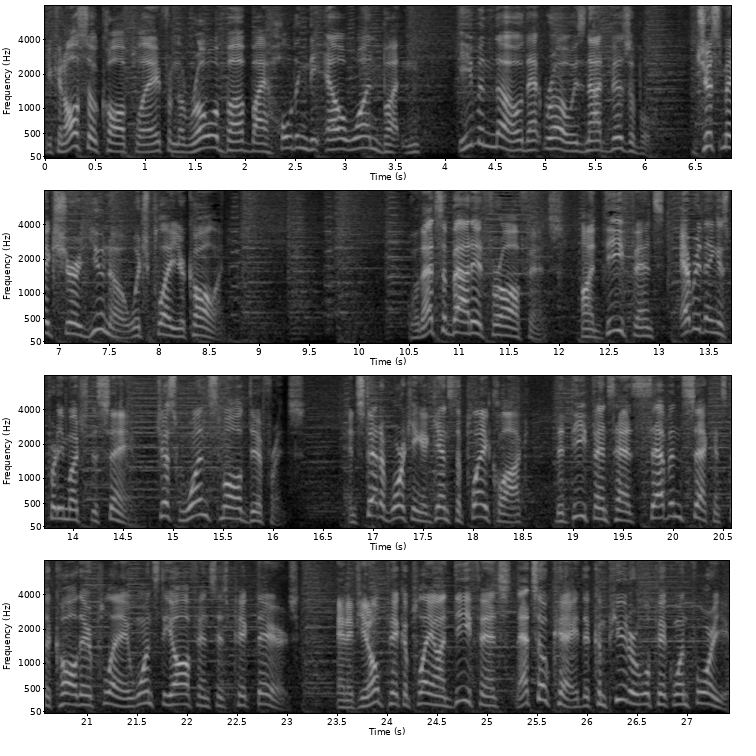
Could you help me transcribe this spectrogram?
You can also call play from the row above by holding the L1 button even though that row is not visible. Just make sure you know which play you're calling. Well, that's about it for offense. On defense, everything is pretty much the same, just one small difference. Instead of working against the play clock, the defense has seven seconds to call their play once the offense has picked theirs. And if you don't pick a play on defense, that's okay, the computer will pick one for you.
